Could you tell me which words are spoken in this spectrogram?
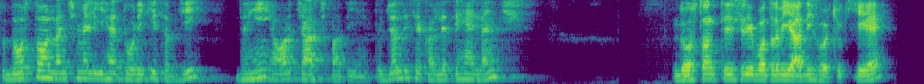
तो दोस्तों लंच में ली है तोरी की सब्ज़ी, दही और चार चपाती। हैं तो जल्दी से कर लेते हैं लंच दोस्तों, तीसरी बोतल भी आधी हो चुकी है।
